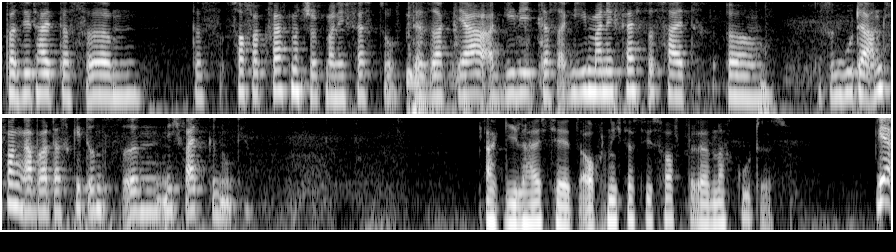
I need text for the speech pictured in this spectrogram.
basiert halt das, das Software Craftsmanship Manifesto, der sagt, ja, Agil, das Agile Manifest ist halt ähm, das ist ein guter Anfang, aber das geht uns äh, nicht weit genug. Agil heißt ja jetzt auch nicht, dass die Software danach gut ist. Ja,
